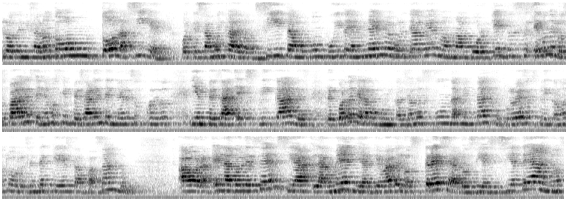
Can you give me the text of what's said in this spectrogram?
los de mi salón, todos todo la siguen, porque está muy caderoncita, muy pompudita, y a mí nadie me voltea a ver, mamá, ¿por qué? Entonces es donde los padres tenemos que empezar a entender esos procesos y empezar a explicarles. Recuerda que la comunicación es fundamental, que tú le vayas explicando a tu adolescente qué está pasando. Ahora, en la adolescencia, la media que va de los 13 a los 17 años,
